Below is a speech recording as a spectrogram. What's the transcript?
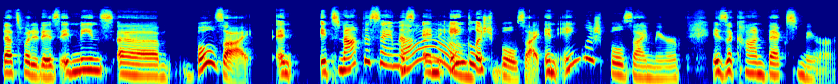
that's what it is. It means um, bullseye. And it's not the same as oh. an English bullseye. An English bullseye mirror is a convex mirror.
